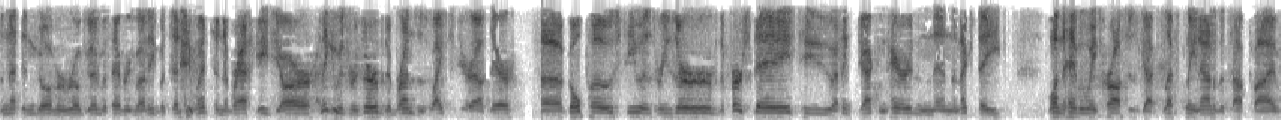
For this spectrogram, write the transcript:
and that didn't go over real good with everybody. But then he went to Nebraska AGR. I think he was reserved to Bruns's white steer out there. Uh, goalpost, he was reserved the first day to I think Jacqueline Herod, and then the next day he won the heavyweight crosses, got left clean out of the top five.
